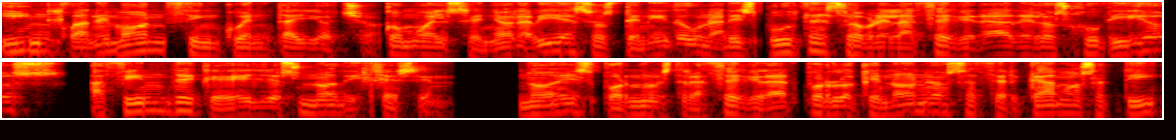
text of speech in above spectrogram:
Injuanemón 58. Como el Señor había sostenido una disputa sobre la ceguera de los judíos, a fin de que ellos no dijesen. No es por nuestra ceguera por lo que no nos acercamos a ti,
